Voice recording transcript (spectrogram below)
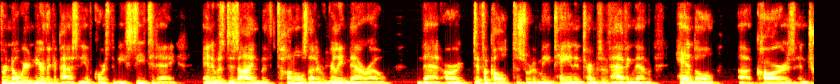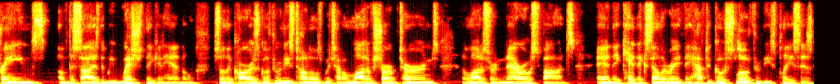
for nowhere near the capacity, of course, that we see today, and it was designed with tunnels that are really narrow that are difficult to sort of maintain in terms of having them handle uh, cars and trains of the size that we wish they could handle. So the cars go through these tunnels, which have a lot of sharp turns, a lot of sort of narrow spots. and they can't accelerate. They have to go slow through these places.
